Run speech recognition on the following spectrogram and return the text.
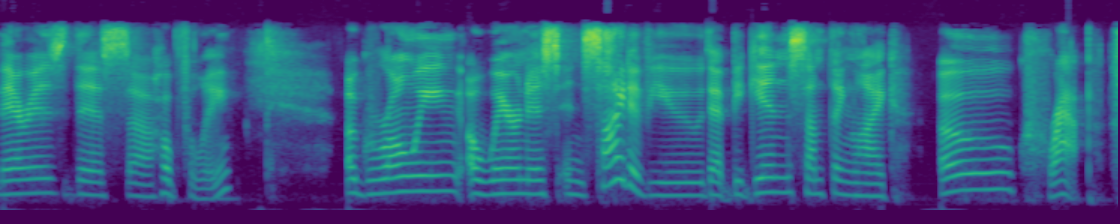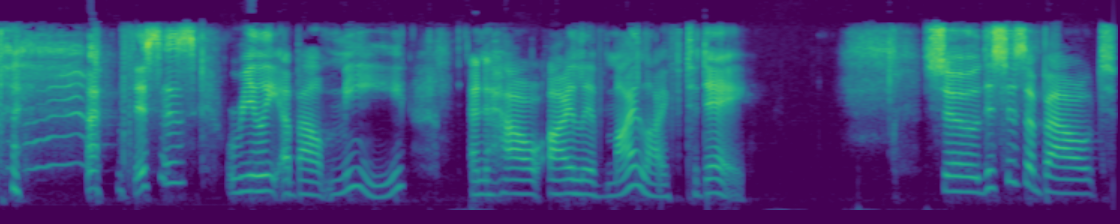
there is this, uh, hopefully, a growing awareness inside of you that begins something like, oh crap, this is really about me and how I live my life today. So, this is about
